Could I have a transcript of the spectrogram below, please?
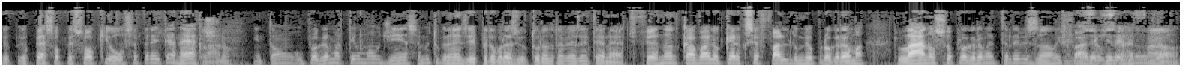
eu, eu peço ao pessoal que ouça pela internet. Claro. Então o programa tem uma audiência muito grande aí pelo Brasil todo através da internet. Fernando Carvalho, eu quero que você fale do meu programa lá no seu programa de televisão e fale aqui da reunião.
